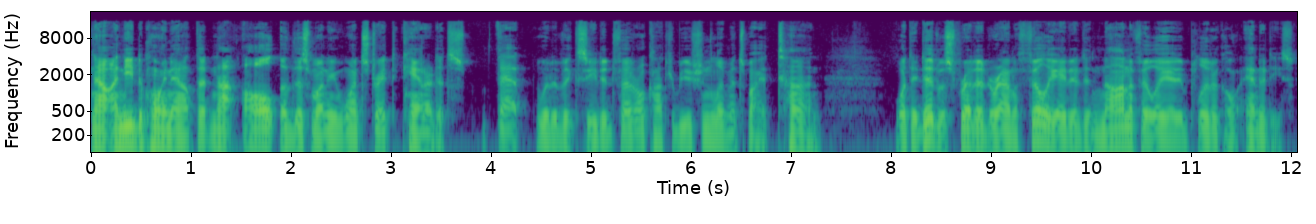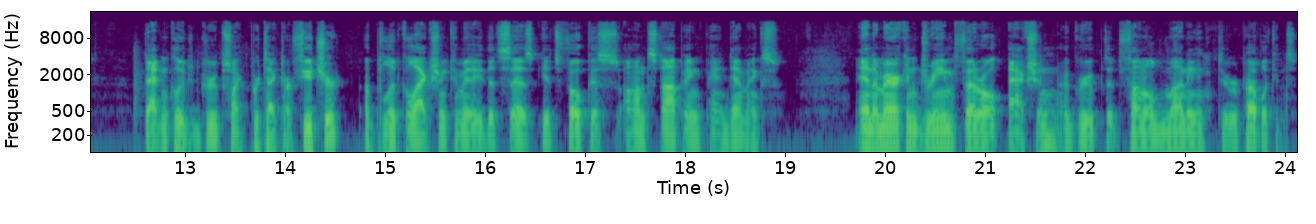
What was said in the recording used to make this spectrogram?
Now, I need to point out that not all of this money went straight to candidates. That would have exceeded federal contribution limits by a ton. What they did was spread it around affiliated and non affiliated political entities. That included groups like Protect Our Future, a political action committee that says its focus on stopping pandemics, and American Dream Federal Action, a group that funneled money to Republicans.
